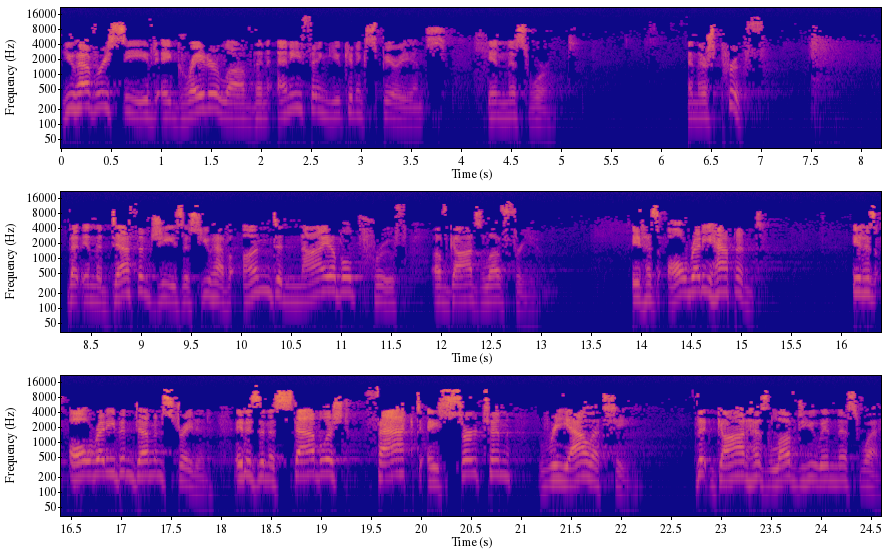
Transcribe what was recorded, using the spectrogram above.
You have received a greater love than anything you can experience in this world. And there's proof that in the death of Jesus, you have undeniable proof of God's love for you. It has already happened. It has already been demonstrated. It is an established fact, a certain reality that God has loved you in this way.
